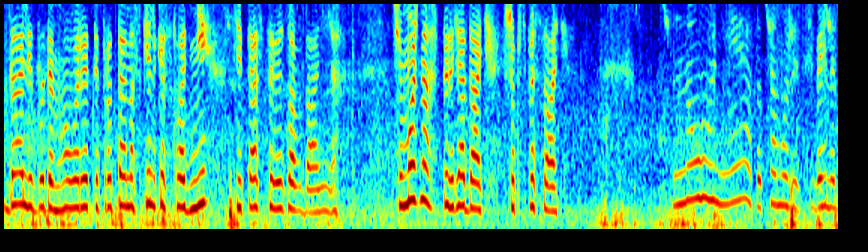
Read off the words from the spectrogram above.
Далі будемо говорити про те, наскільки складні ці тестові завдання. Чи можна підглядати, щоб списати? Ну ні, за це можуть вигнати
